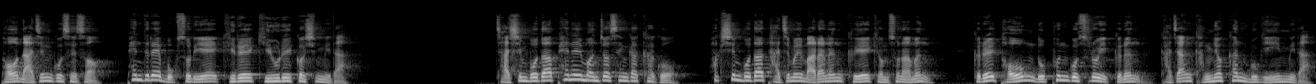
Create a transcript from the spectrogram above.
더 낮은 곳에서 팬들의 목소리에 귀를 기울일 것입니다. 자신보다 팬을 먼저 생각하고 확신보다 다짐을 말하는 그의 겸손함은 그를 더욱 높은 곳으로 이끄는 가장 강력한 무기입니다.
